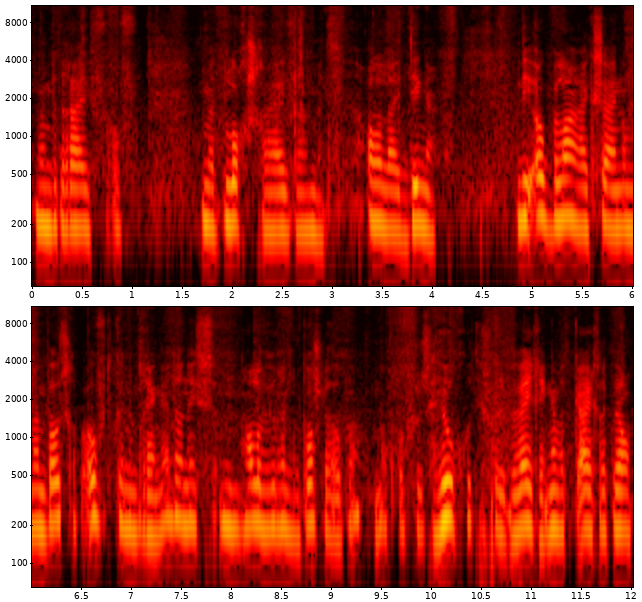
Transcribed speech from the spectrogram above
mijn bedrijf of met blogschrijven, met allerlei dingen die ook belangrijk zijn om mijn boodschap over te kunnen brengen, dan is een half uur in het bos lopen, wat overigens heel goed is voor de beweging en wat ik eigenlijk wel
